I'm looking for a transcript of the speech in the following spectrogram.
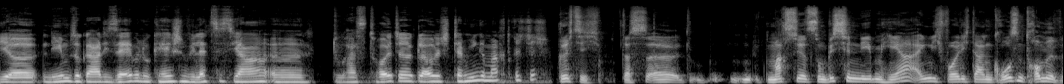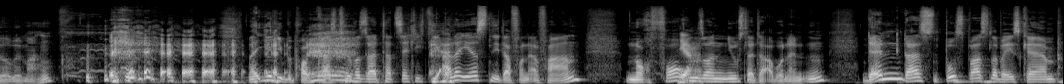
wir nehmen sogar dieselbe Location wie letztes Jahr. Äh, du hast heute, glaube ich, Termin gemacht, richtig? Richtig. Das äh, machst du jetzt so ein bisschen nebenher. Eigentlich wollte ich da einen großen Trommelwirbel machen. Weil ihr, liebe Podcast-Hörer, seid tatsächlich die allerersten, die davon erfahren. Noch vor ja. unseren Newsletter-Abonnenten. Denn das Busbastler Basecamp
